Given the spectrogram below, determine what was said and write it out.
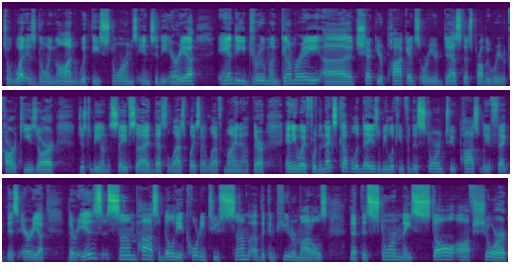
to what is going on with these storms into the area. Andy Drew Montgomery, uh, check your pockets or your desk. That's probably where your car keys are, just to be on the safe side. That's the last place I left mine out there. Anyway, for the next couple of days, we'll be looking for this storm to possibly affect this area. There is some possibility, according to some of the computer models, that this storm may stall offshore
